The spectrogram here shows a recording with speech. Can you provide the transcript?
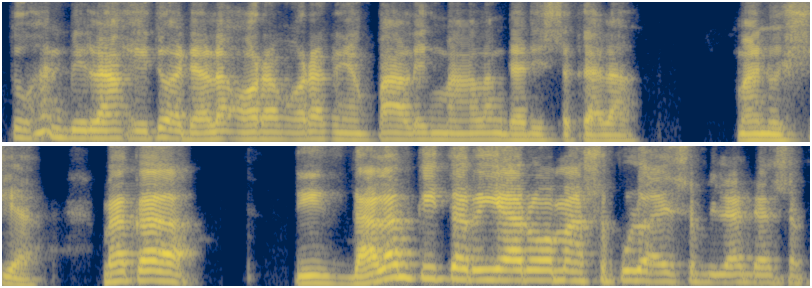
Tuhan bilang itu adalah orang-orang yang paling malang dari segala manusia. Maka di dalam kriteria Roma 10 ayat 9 dan 10.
